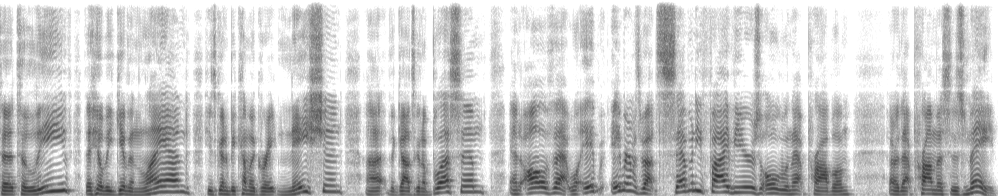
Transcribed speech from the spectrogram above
to, to leave, that he'll be given land, he's going to become a great nation, uh, that God's going to bless him, and all of that. Well, Ab- Abraham is about 75 years old when that problem or that promise is made.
